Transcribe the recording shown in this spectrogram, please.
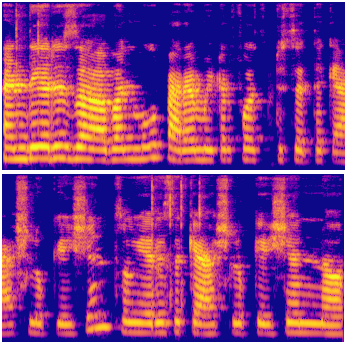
And there is uh, one more parameter for to set the cache location. So here is the cache location uh,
